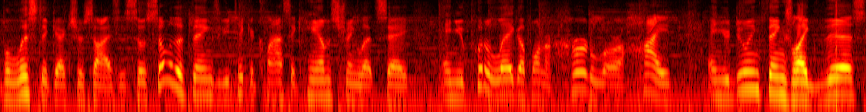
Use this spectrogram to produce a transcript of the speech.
ballistic exercises. So some of the things, if you take a classic hamstring, let's say, and you put a leg up on a hurdle or a height, and you're doing things like this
